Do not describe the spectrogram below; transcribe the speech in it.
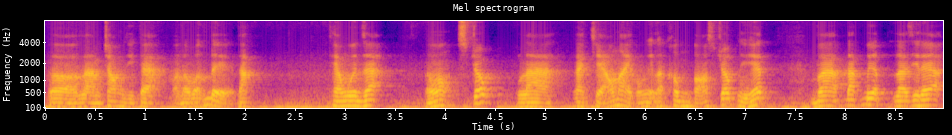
uh, làm trong gì cả mà nó vẫn để đặt theo nguyên dạng đúng không? Stroke là gạch chéo này có nghĩa là không có stroke gì hết. Và đặc biệt là gì đây ạ?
